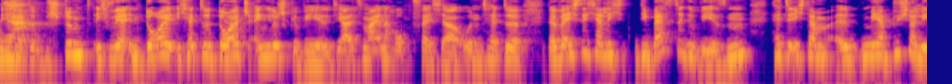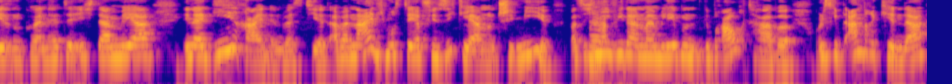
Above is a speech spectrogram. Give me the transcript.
ich ja. hätte bestimmt, ich wäre in Deutsch, ich hätte Deutsch, ja. Englisch gewählt, ja, als meine Hauptfächer und hätte, da wäre ich sicherlich die Beste gewesen, hätte ich da äh, mehr Bücher lesen können, hätte ich da mehr Energie rein investiert. Aber nein, ich musste ja Physik lernen und Chemie, was ich ja. nie wieder in meinem Leben gebraucht habe. Und es gibt andere Kinder,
